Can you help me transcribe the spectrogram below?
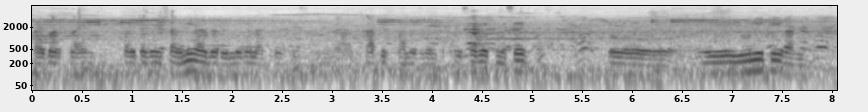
cyber crime fight against any other illegal activities traffic management ये सब एक मैसेज है। तो ये यूनिटी रन है।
